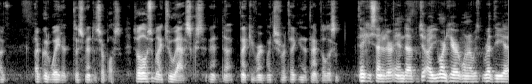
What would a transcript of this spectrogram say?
a, a good way to, to spend a surplus. So those are my two asks, and uh, thank you very much for taking the time to listen. Thank you, Senator. And uh, j- uh, you weren't here when I was, read the uh,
